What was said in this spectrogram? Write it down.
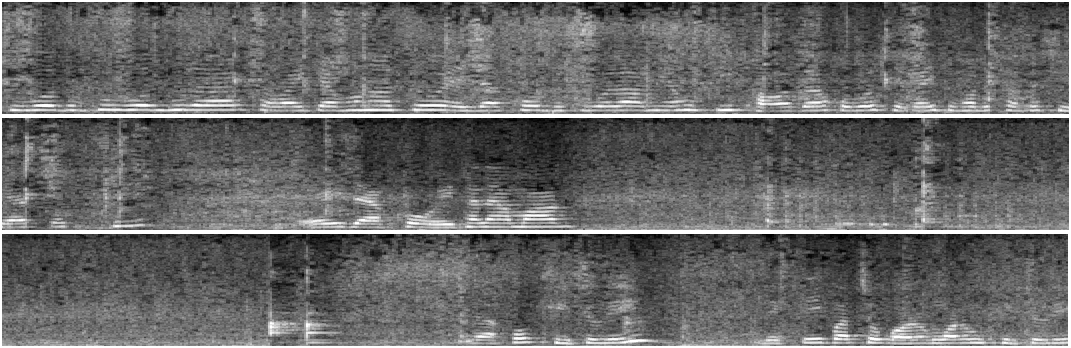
শুভ দুপুর বন্ধুরা, সবাই কেমন আছো? এই দেখো, দুপুরবেলা আমি এখন কী খাওয়া দাওয়া করব সেটাই তোমাদের সাথে শেয়ার করছি। এই দেখো, এখানে আমার দেখো খিচুড়ি, দেখতেই পাচ্ছ গরম গরম খিচুড়ি।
